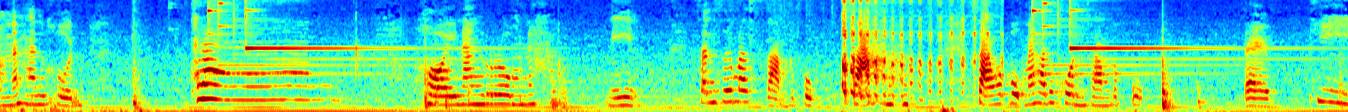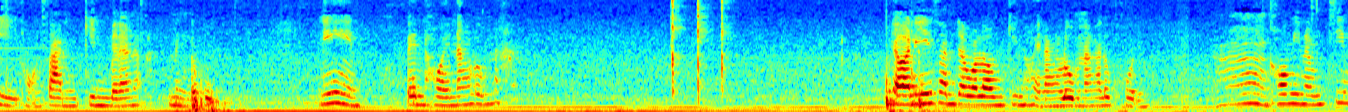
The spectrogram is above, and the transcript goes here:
ำนะคะทุกคนทะดาหอยนางรมนะคะ นี่ซันซื้อมาสามกระปุกสามสามกระปุกนะคะ ทุกคนสามกระปุก แต่พี่ของซันกินไปแล้วนะคะหนึ่งกระปุก นี่ เป็นหอยนางรมนะคะ เดี๋ยววันนี้ซันจะมาลองกินหอยนางรมนะคะ ทุกคน อืมเขามีน้ำจิ้ม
